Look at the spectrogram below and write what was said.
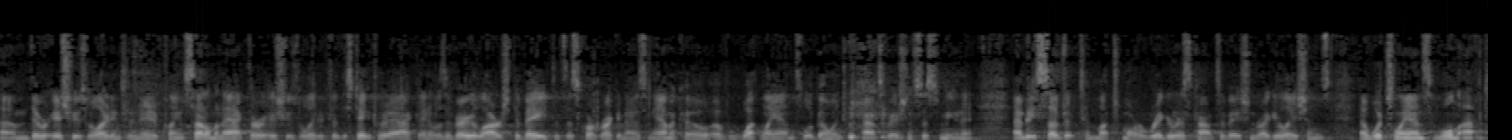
Um, there were issues relating to the Native Claims Settlement Act. There were issues related to the Statehood Act, and it was a very large debate that this court recognized in Amoco of what lands will go into a conservation system unit and be subject to much more rigorous conservation regulations, and which lands will not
